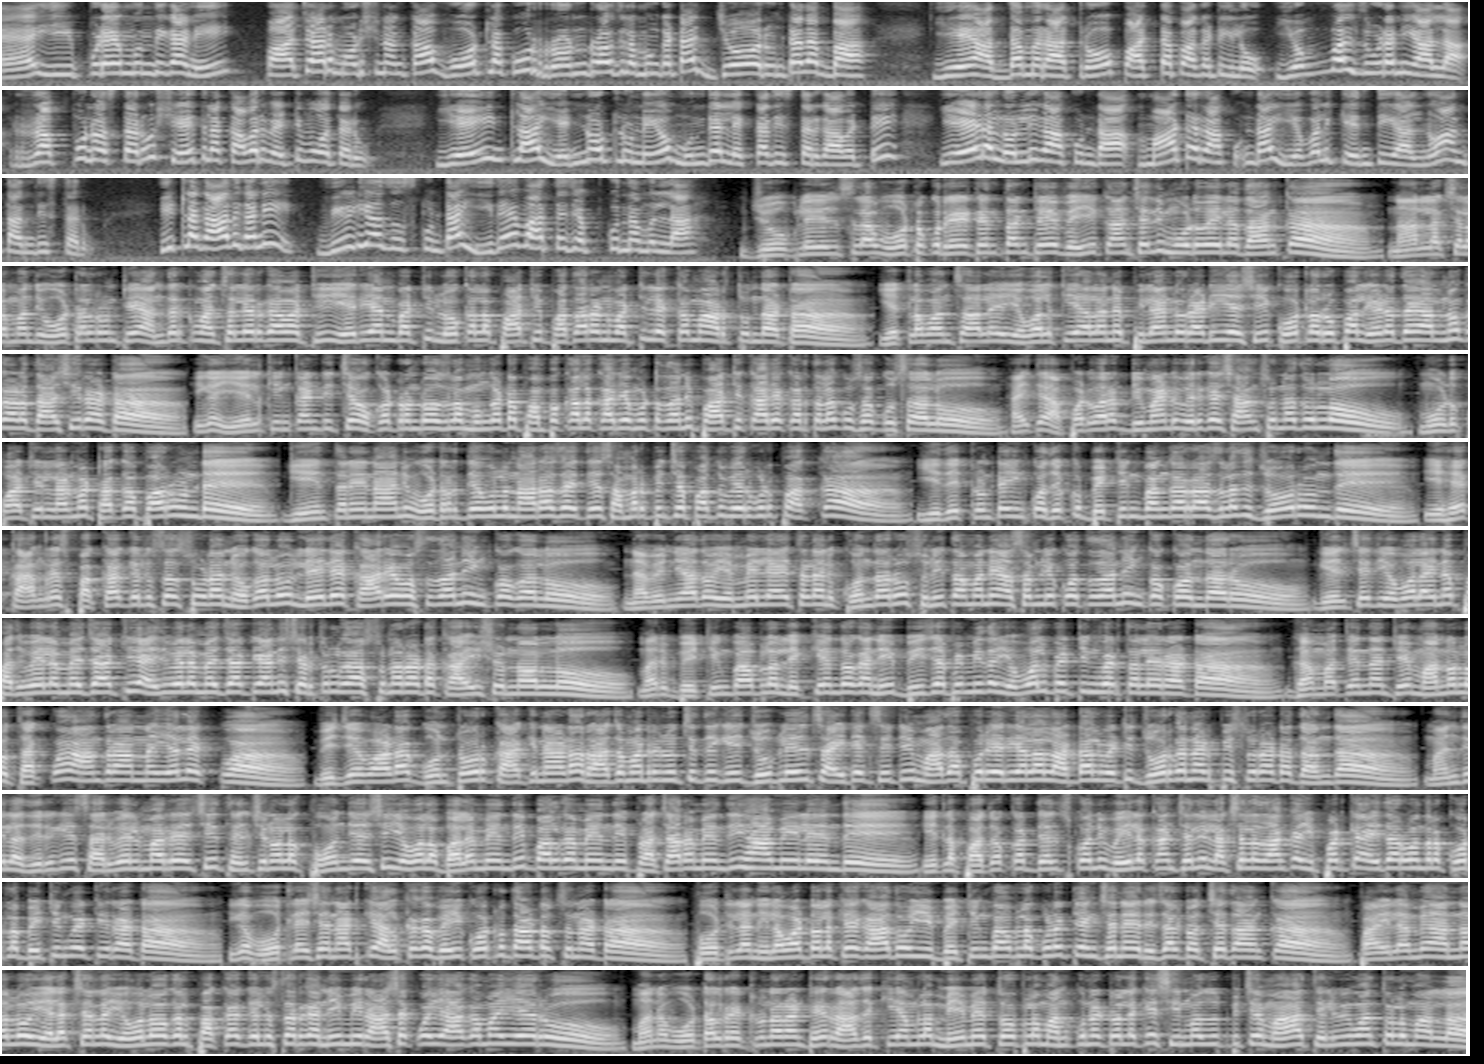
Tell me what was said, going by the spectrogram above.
ఏ ఇప్పుడేముంది కానీ పాచారం ఒడిచినాక ఓట్లకు రెండు రోజుల ముంగట జోరుంటదబ్బా. ఏ అద్దమ్మ రాత్రో పట్ట పగటిలో ఎవ్వరు చూడని అలా రప్పునొస్తారు చేతుల కవర్ పెట్టిపోతారు ఏ ఇంట్లో ఎన్నోట్లున్నాయో ముందే లెక్క తీస్తారు కాబట్టి ఏడ లొల్లి కాకుండా మాట రాకుండా ఎవరికి ఎంత ఇయ్యాలనో అంత అందిస్తారు. ఇట్లా కాదు కానీ వీడియో చూసుకుంటా ఇదే వార్త చెప్పుకుందాముల్లా. జూబ్లీ హిల్స్లో ఓటుకు రేట్ ఎంత అంటే వెయ్యి కాంచెల్లి మూడు వేల దాకా. నాలుగు లక్షల మంది ఓటర్లు ఉంటే అందరికి వంచలేరు కాబట్టి ఏరియాని బట్టి లోకల్ పార్టీ పతారాన్ని బట్టి లెక్క మారుతుందట. ఎట్లా వంచాలి ఎవరికి ఇవ్వాలనే ప్లాన్లు రెడీ చేసి కోట్ల రూపాయలు ఏడదేయాలనో గాడ దాసిరట. ఇక ఏలికి ఇంకంటిచ్చే ఒకటి రెండు రోజుల ముంగట పంపకాల కార్యం ఉంటుందని పార్టీ కార్యకర్తల గుసగుసాలు. అయితే అప్పటి వరకు డిమాండ్ పెరిగే ఛాన్స్ ఉన్నదుల్లో. మూడు పార్టీల నడుమ టగ్గపారు ఉండే. గీంతనేనా అని ఓటర్ దేవుళ్ళు నారాజైతే అయితే సమర్పించే పద్దు వెరుగుడు పక్క ఇది ఎట్లుంటే ఇంకో దిక్కు బెట్టింగ్ బంగారు రాజులది జోరు ఉంది ఏహే కాంగ్రెస్ పక్కా గెలుస్తుంది చూడని ఒకలు లేలే కార్య వస్తుందని ఇంకొకలు నవీన్ యాదవ్ ఎమ్మెల్యే అవుతాడని కొందరు సునీతమనే అసెంబ్లీకి వస్తుందని ఇంకో కొందరు. గెలిచేది ఎవరైనా పదివేల మెజార్టీ ఐదు వేల మెజార్టీ అని షరతులు కాస్తున్నారట కాయిష్ ఉన్నోళ్ళు. మరి బెట్టింగ్ బాబులో లెక్కేందో గాని బీజేపీ మీద ఎవరు బెట్టింగ్ పెడతలేరట. గమ్మత్ ఏంటంటే మనోళ్ళు తక్కువ ఆంధ్ర అన్నయ్యలు ఎక్కువ. విజయవాడ గుంటూరు కాకినాడ రాజమండ్రి నుంచి దిగి జూబ్లీ హిల్స్ హైటెక్ సిటీ మాదాపూర్ ఏరియాలలో అడ్డాలు పెట్టి జోరుగా నడిపిస్తురట దందా. మందిల తిరిగి సర్వేలు మర్రేసి తెలిసిన వాళ్ళకి ఫోన్ చేసి ఇవాళ బలమేంది బలగమేంది ప్రచారమేంది హామీలేంది? ఇట్లా ప్రతి ఒక్కటి తెలుసుకొని వేల కంచెలి లక్షల దాకా ఇప్పటికే ఐదారు వందల కోట్ల బెట్టింగ్ పెట్టిరట ఇక ఓట్లేసే నాటికి అల్కగా వెయ్యి కోట్లు దాటొచ్చునట. పోటీలో నిలబడ్డోళ్ళకే కాదు ఈ బెట్టింగ్ బాబులకు కూడా టెన్షనే రిజల్ట్ వచ్చేదాకా. పైలమే అన్నలు ఎలక్షన్ల ఎవలోగలు పక్కా గెలుస్తారు కానీ మీరు ఆశకు పోయి ఆగమయ్యారు. మన ఓటర్లు ఎట్లున్నారంటే రాజకీయంలో మేమే తోపులం అనుకునేటోళ్ళకే సినిమా చూపించే మా తెలివివంతులు మళ్ళా.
